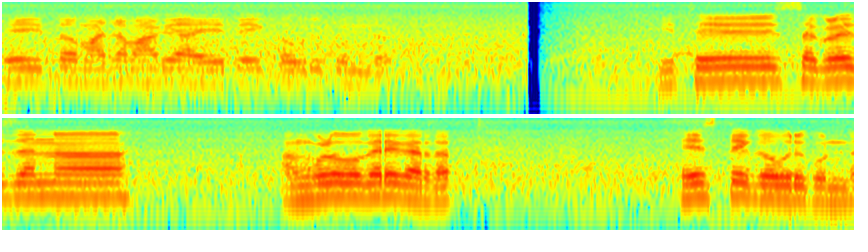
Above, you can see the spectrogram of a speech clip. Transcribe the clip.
हे इथं माझ्या मागे आहे ते गौरीकुंड. इथे सगळेजण आंघोळ वगैरे करतात. हेच ते गौरीकुंड.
